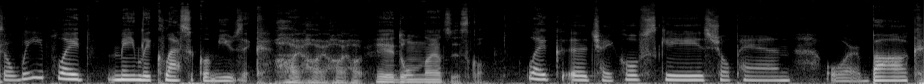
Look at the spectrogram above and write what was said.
so we played mainly classical music, はいはいはいはい。えー、どんなやつですか like uh, Tchaikovsky, Chopin, or Bach.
